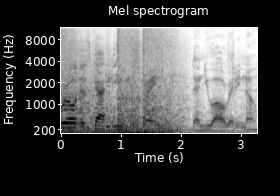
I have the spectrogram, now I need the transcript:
world has gotten even stranger than you already know.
